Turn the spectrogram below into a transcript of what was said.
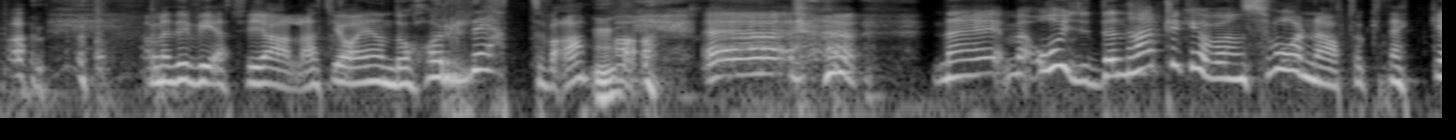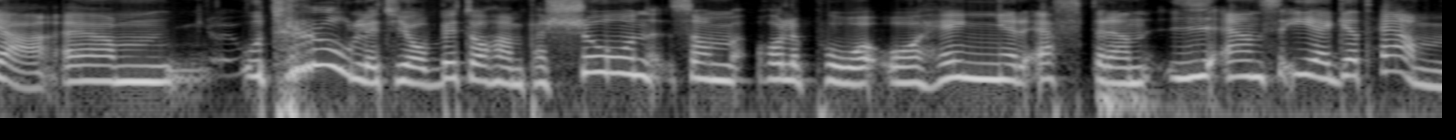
Ja, men det vet vi alla att jag ändå har rätt va? Eh, nej, men oj, den här tycker jag var en svår nöt att knäcka. Um, otroligt jobbigt att ha en person som håller på och hänger efter en i ens eget hem.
